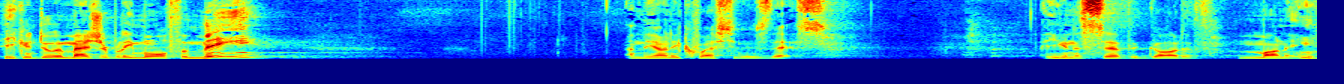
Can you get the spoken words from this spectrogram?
He can do immeasurably more for me. And the only question is this are you going to serve the God of money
